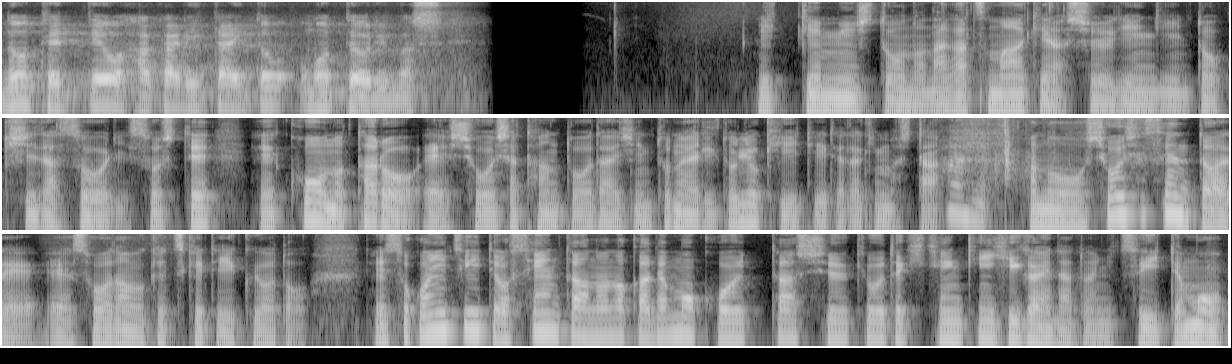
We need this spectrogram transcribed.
の徹底を図りたいと思っております。立憲民主党の長妻昭衆議院議員と岸田総理、そしてえー河野太郎えー消費者担当大臣とのやり取りを聞いていただきました。あの消費者センターでえー相談を受け付けていくよとで、そこについてはセンターの中でもこういった宗教的献金被害などについても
